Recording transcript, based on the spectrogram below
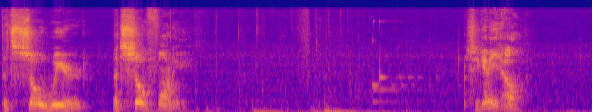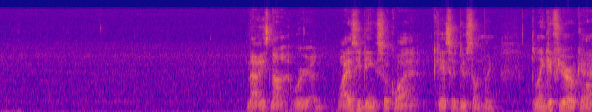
That's so weird. That's so funny. Is he gonna yell? No, he's not. We're good. Why is he being so quiet? Okay, so do something. Blink if you're okay.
